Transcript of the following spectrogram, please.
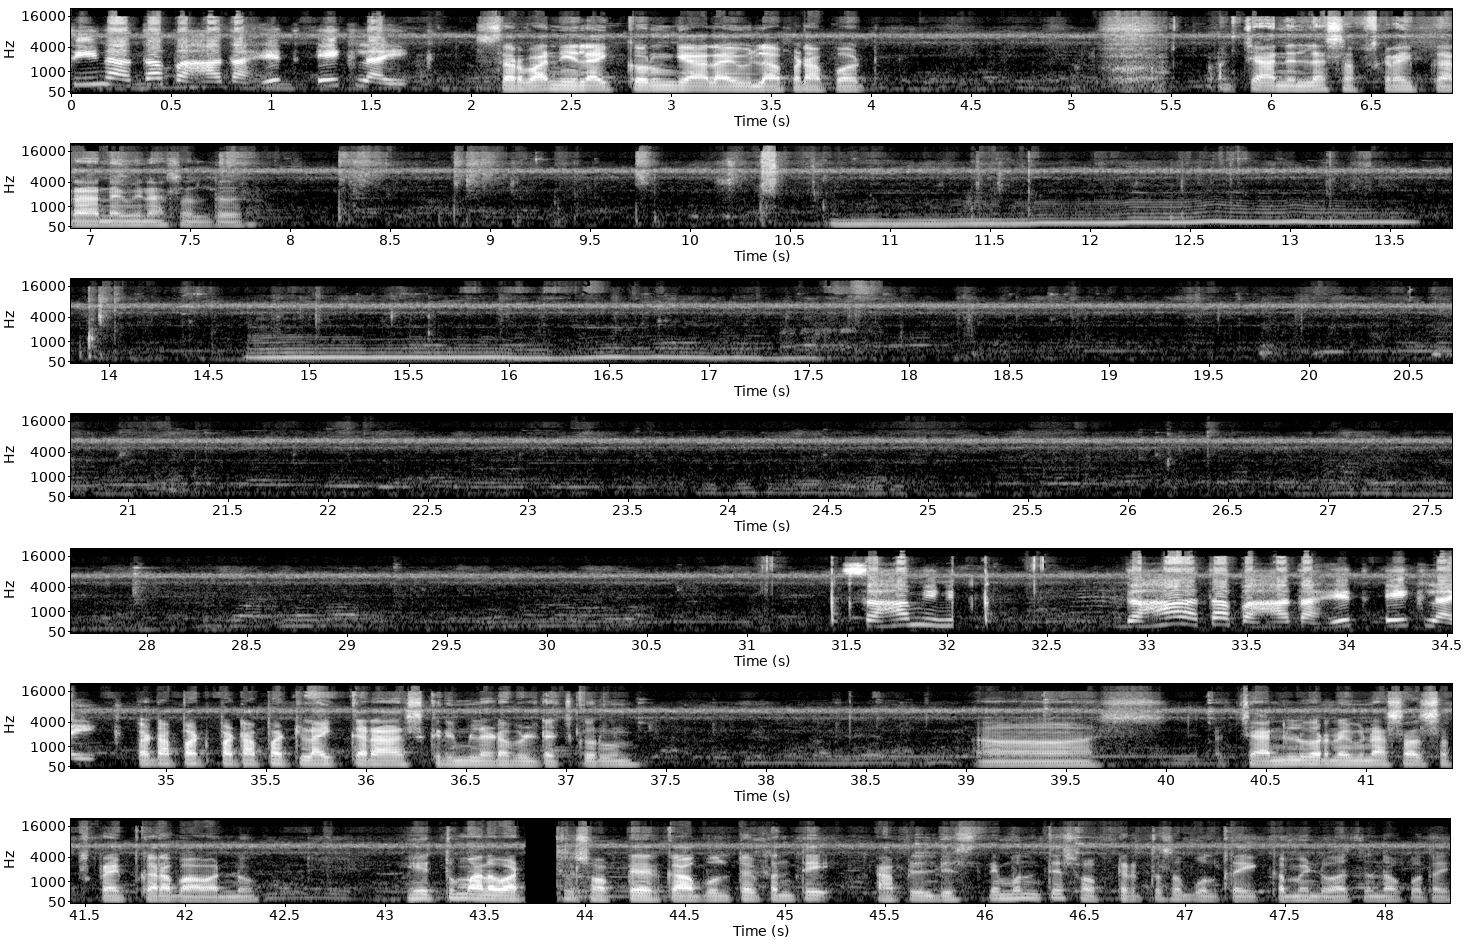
तीन आता पाहत आहेत एक लाईक सर्वांनी लाईक करून घ्या लाईव्हला पटापट चॅनलला सबस्क्राईब करा नवीन असेल तर. सहा मिनिट दहा आता पाहत आहेत एक लाईक पटापट पटापट लाईक करा स्क्रीनला डबल टच करून. चॅनलवर नवीन असाल सबस्क्राईब करा भावांनो. हे तुम्हाला वाटतं सॉफ्टवेअर का बोलतोय पण ते आपल्याला दिसते म्हणून ते सॉफ्टवेअर तसं बोलतंय. कमेंट वाचून दाखवत आहे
